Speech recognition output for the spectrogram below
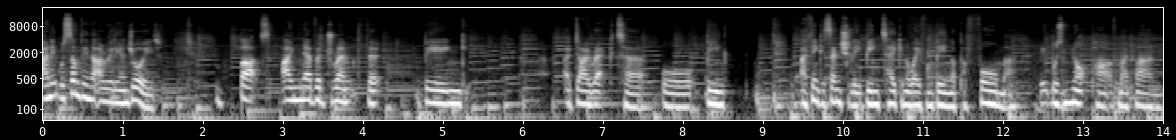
And it was something that I really enjoyed. But I never dreamt that being a director or being, I think essentially being taken away from being a performer, it was not part of my plan.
